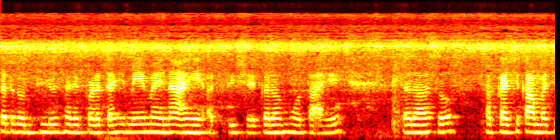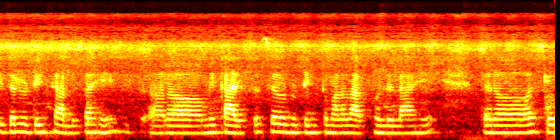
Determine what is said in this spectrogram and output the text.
तर दोन तीन दिवसांनी पडत आहे. मे महिना आहे अतिशय गरम होत आहे. तर असं सकाळची कामाची तर रुटीन चालूच आहे. तर मी कालचंच रुटीन तुम्हाला दाखवलेलं आहे. तर असो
